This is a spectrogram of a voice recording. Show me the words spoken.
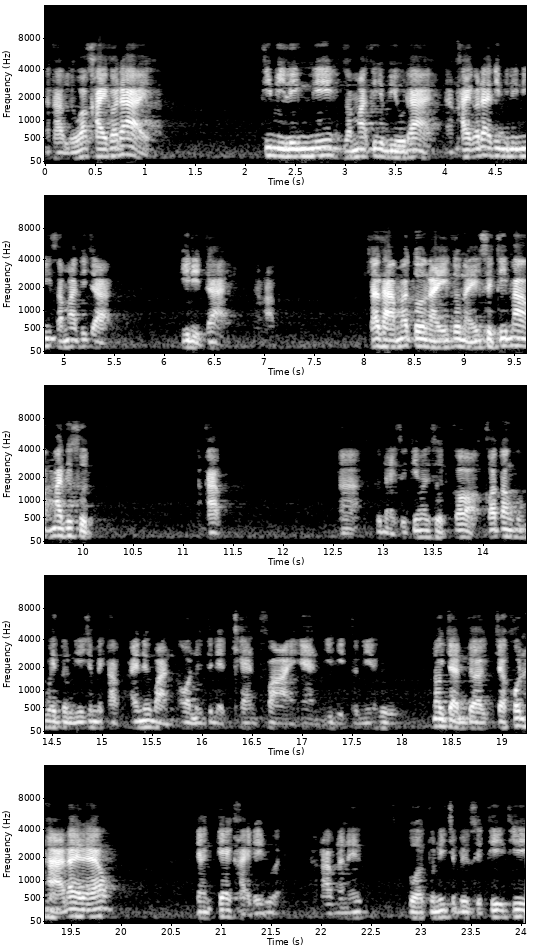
นะครับ หรือว่าใครก็ได้ ที่มีลิงก์นี้สามารถที่จะวิวได้นะใครก็ได้ที่มีลิงก์นี้สามารถที่จะ edit ได้นะครับถ้าถามว่าตัวไหนตัวไหนสิทธิมากมากที่สุดนะครับอ่าตัวไหนสิทธิมากที่สุดก็ก็ต้องเป็นตัวนี้ใช่ไหมครับ anyone on internet can find and edit ตัวนี้คือ นอกจากจะจะค้นหาได้แล้ว ยังแก้ไขได้ด้วยนะครับอันนี้ตัวตัวนี้จะเป็นสิทธิที่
